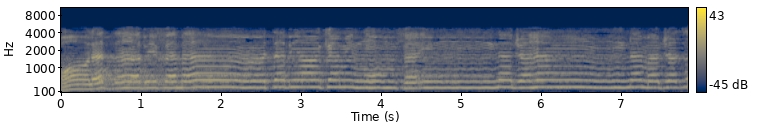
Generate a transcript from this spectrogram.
قال اذهب فمن تبعك منهم فإن جهنم جزاؤكم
